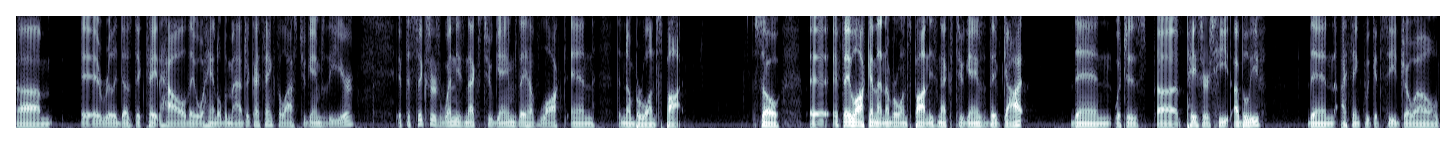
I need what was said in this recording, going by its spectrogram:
um, it really does dictate how they will handle the Magic. I think the last two games of the year. If the Sixers win these next two games, they have locked in the number one spot. So if they lock in that number one spot in these next two games that they've got, then which is uh, Pacers Heat, I believe, then I think we could see Joel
